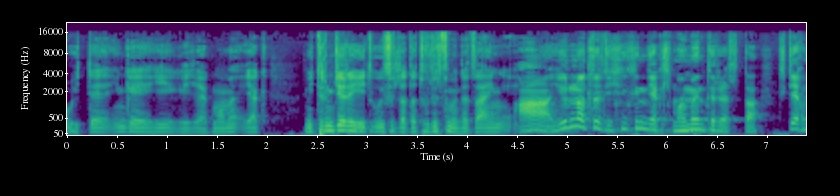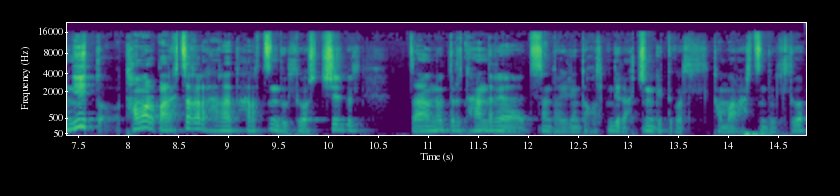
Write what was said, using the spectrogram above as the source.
үедээ ингээ хий гэж яг яг мэдрэмжээрээ хийдгүү эсвэл одоо төлөвлөсөн да. За энэ Аа, ер нь бол ихэнх нь яг л моментэр л доо. Гэтэ яг нийт томоор барагцаагаар хараад харагдсан төлөвлөгөө ш. Жишээлбэл за өнөөдөр та нар десант хоёрын тоглолтын дээр очино гэдэг бол томоор харсан төлөвлөгөө.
